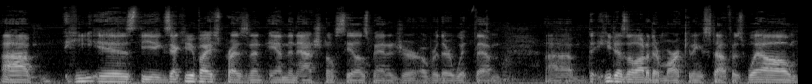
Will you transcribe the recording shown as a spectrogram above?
Um, he is the executive vice president and the national sales manager over there with them. Um, he does a lot of their marketing stuff as well.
